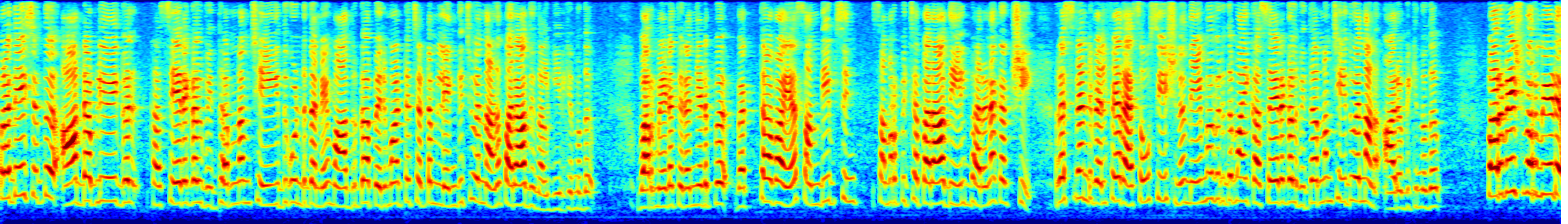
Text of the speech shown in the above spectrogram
പ്രദേശത്ത് ആർ ഡബ്ല്യു ഐകൾ കസേരകൾ വിതരണം ചെയ്തുകൊണ്ട് തന്നെ മാതൃകാ പെരുമാറ്റച്ചട്ടം ലംഘിച്ചു എന്നാണ് പരാതി നൽകിയിരിക്കുന്നത്. വർമ്മയുടെ തിരഞ്ഞെടുപ്പ് വക്താവായ സന്ദീപ് സിംഗ് സമർപ്പിച്ച പരാതിയിൽ ഭരണകക്ഷി റെസിഡന്റ് വെൽഫെയർ അസോസിയേഷന് നിയമവിരുദ്ധമായി കസേരകൾ വിതരണം ചെയ്തു എന്നാണ് ആരോപിക്കുന്നത്. പർവേഷ് വർമ്മയുടെ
